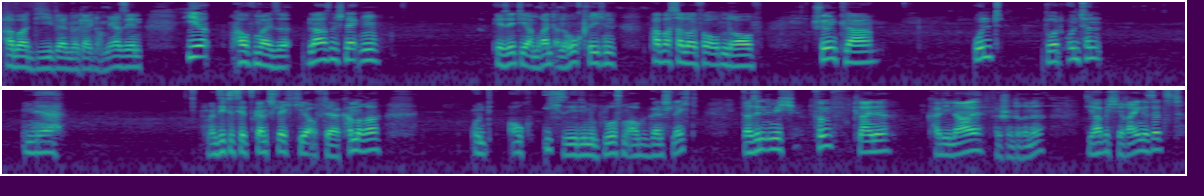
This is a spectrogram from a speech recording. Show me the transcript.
aber die werden wir gleich noch mehr sehen. Hier haufenweise Blasenschnecken. Ihr seht die am Rand alle hochkriechen. Ein paar Wasserläufer oben drauf. Schön klar. Und dort unten, ja, man sieht es jetzt ganz schlecht hier auf der Kamera und auch ich sehe die mit bloßem Auge ganz schlecht. Da sind nämlich fünf kleine Kardinalfische drin. Die habe ich hier reingesetzt.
